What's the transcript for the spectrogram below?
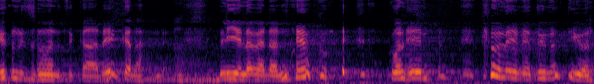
යුනි සුමනසිකාරය කරන්න. ලියල වැඩන්න කොලේ කොලේ නැතුන තිවර.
